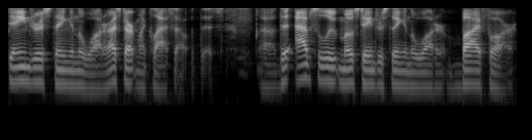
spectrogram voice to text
dangerous thing in the water. I start my class out with this. Uh, the absolute most dangerous thing in the water by far.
